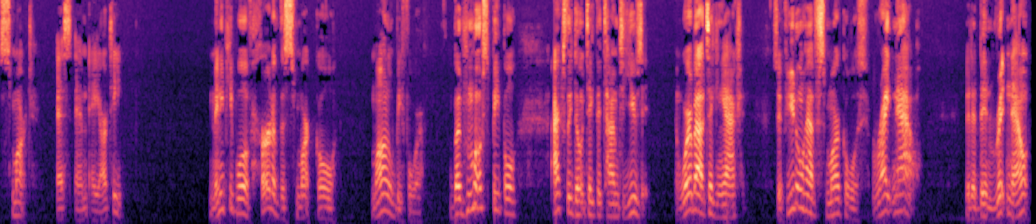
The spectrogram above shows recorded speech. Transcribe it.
SMART, S M A R T. Many people have heard of the SMART goal model before, but most people actually don't take the time to use it. And we're about taking action. So if you don't have SMART goals right now that have been written out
